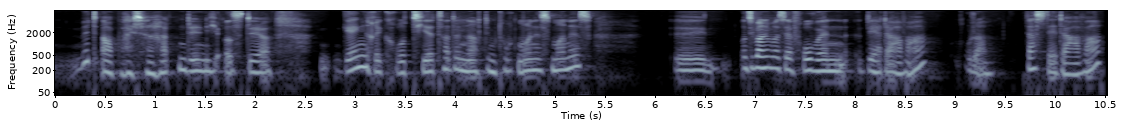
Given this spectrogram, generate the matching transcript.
Mitarbeiter hatten, den ich aus der Gang rekrutiert hatte nach dem Tod meines Mannes. Äh, und sie waren immer sehr froh, wenn der da war oder dass der da war,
